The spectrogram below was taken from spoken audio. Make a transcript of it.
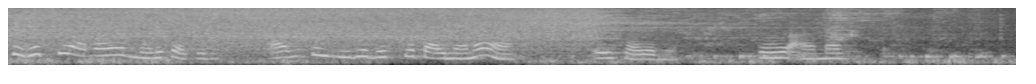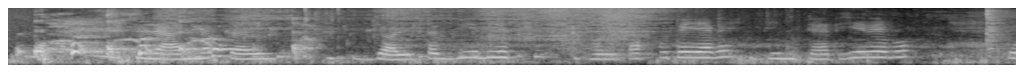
ছেড়েছে আমার মনে থাকে না। আমি তো ভিডিও দেখতে পাই না না? এই কারণে। তো আমার রান্নাটাই জলটা দিয়ে দিয়েছি। ঝোলটা ফুটে যাবে, ডিমটা দিয়ে দেবো। তো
